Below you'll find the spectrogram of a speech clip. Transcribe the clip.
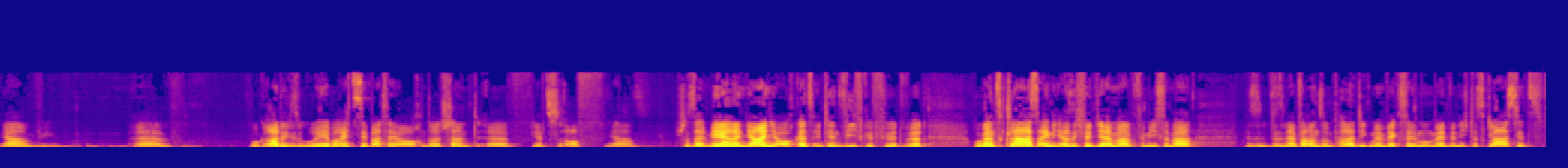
ja, wie, äh, wo gerade diese Urheberrechtsdebatte ja auch in Deutschland äh, jetzt auf, ja, schon seit mehreren Jahren ja auch ganz intensiv geführt wird, wo ganz klar ist eigentlich, also ich finde ja immer, für mich ist immer, wir sind, wir sind einfach an so einem Paradigmenwechsel im Moment, wenn ich das Glas jetzt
